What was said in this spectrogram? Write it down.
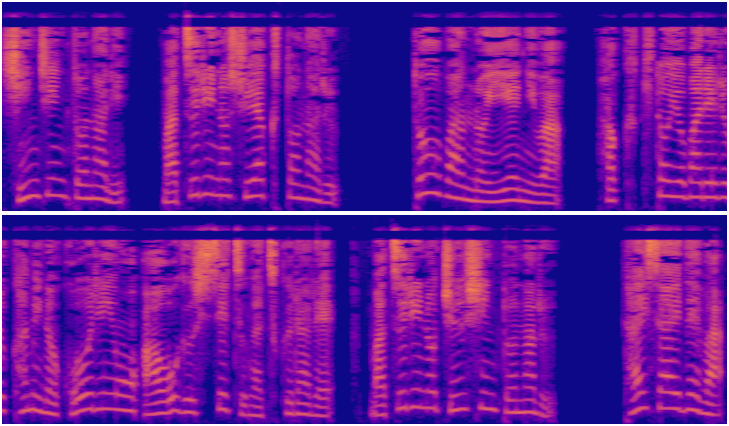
新人となり、祭りの主役となる。当番の家には、白木と呼ばれる神の降臨を仰ぐ施設が作られ、祭りの中心となる。大祭では、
